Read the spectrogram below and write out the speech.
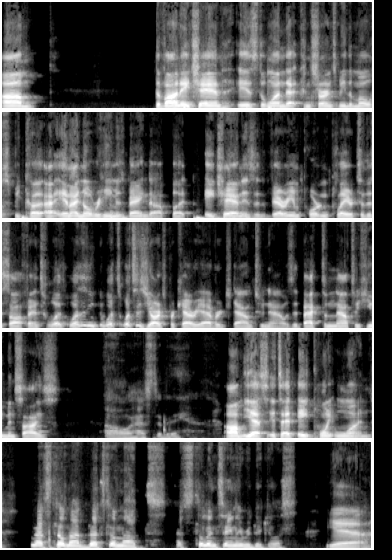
Um De'Von Achane is the one that concerns me the most because, and I know Raheem is banged up, but A. Chan is a very important player to this offense. What what is he, what's what's his yards per carry average down to now? Is it back to now to human size? Oh, it has to be. Um, yes, it's at eight point one. That's still not. That's still not. That's still insanely ridiculous. Yeah.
